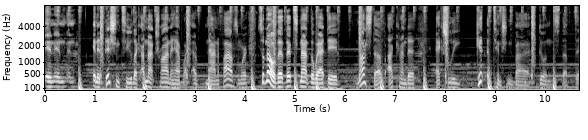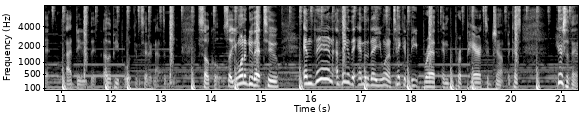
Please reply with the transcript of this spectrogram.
in, in, in, in addition to like I'm not trying to have like a nine to five somewhere. So no, that that's not the way I did my stuff. I kind of actually get attention by doing the stuff that I do that other people would consider not to be so cool. So you want to do that too. And then I think at the end of the day, you want to take a deep breath and prepare to jump because here's the thing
